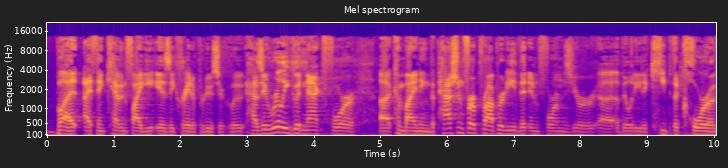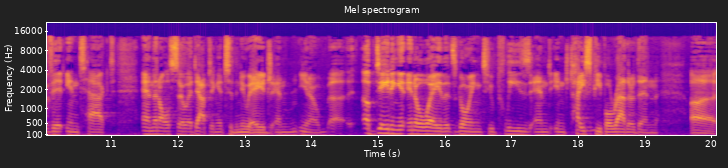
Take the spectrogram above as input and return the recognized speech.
but I think Kevin Feige is a creative producer who has a really good knack for uh, combining the passion for a property that informs your uh, ability to keep the core of it intact and then also adapting it to the new age and you know uh, updating it in a way that's going to please and entice people rather than uh,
